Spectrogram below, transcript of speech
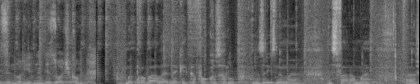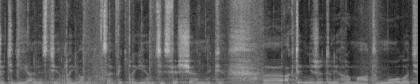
з інвалідним візочком. ми провели декілька фокус-груп з різними сферами е, життєдіяльності району. Це підприємці, священники, е, активні жителі громад, молодь.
